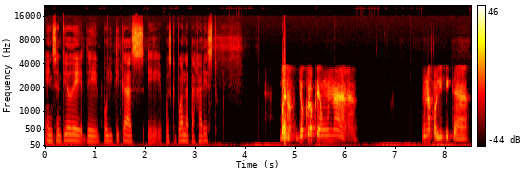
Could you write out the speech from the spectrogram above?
en sentido de, de políticas pues que puedan atajar esto? Bueno, yo creo que una una política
